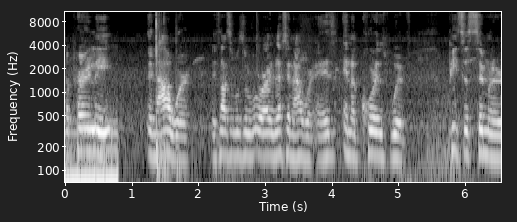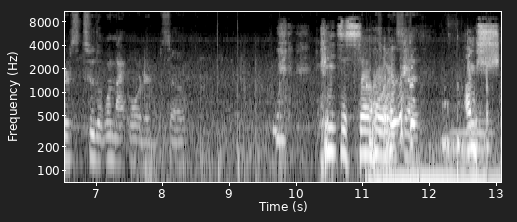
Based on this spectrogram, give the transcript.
Apparently, an hour. It's not supposed to arrive less than an hour, and it's in accordance with pizzas similar to the one I ordered. So Pizza that's similar. I'm sh-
